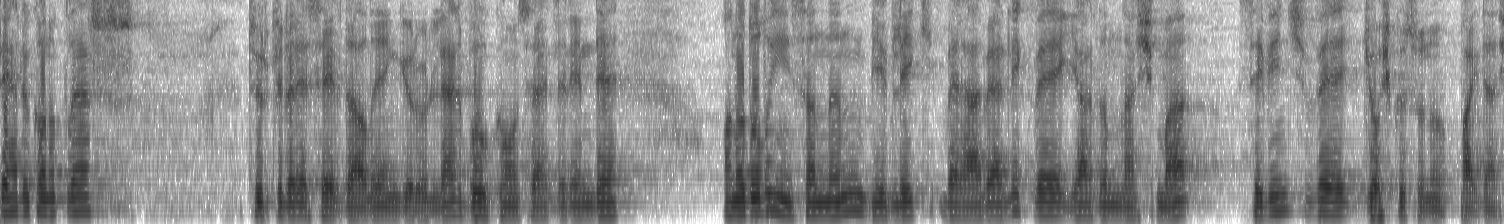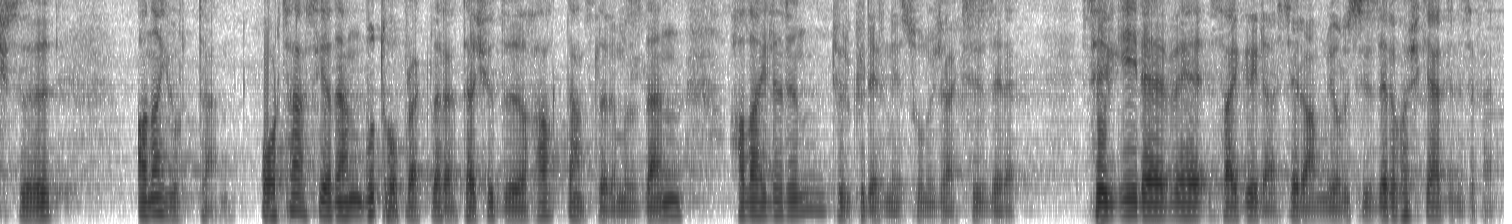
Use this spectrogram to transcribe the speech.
Değerli konuklar, türkülere sevdalı Engürürler bu konserlerinde Anadolu insanının birlik, beraberlik ve yardımlaşma, sevinç ve coşkusunu paylaştığı ana yurttan, Orta Asya'dan bu topraklara taşıdığı halk danslarımızdan halayların türkülerini sunacak sizlere. Sevgiyle ve saygıyla selamlıyoruz sizlere. Hoş geldiniz efendim.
